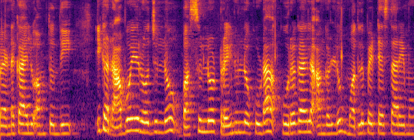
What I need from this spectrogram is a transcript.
బెండకాయలు అమ్ముతుంది. ఇక రాబోయే రోజుల్లో బస్సుల్లో ట్రైనుల్లో కూడా కూరగాయల అంగళ్ళు మొదలు పెట్టేస్తారేమో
